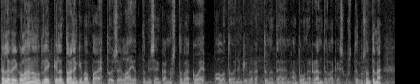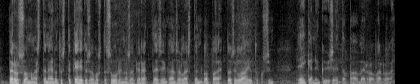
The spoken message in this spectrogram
Tällä viikolla on ollut liikkeellä toinenkin vapaaehtoiseen lahjoittamiseen kannustava koepallo, toinenkin verrattuna tähän Apunen Rantala-keskusteluun. Se on tämä perussuomalaisten ehdotus, että kehitysavusta suurin osa kerättäisiin kansalaisten vapaaehtoisin lahjoituksin, eikä nykyiseen tapaan verovaroin.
